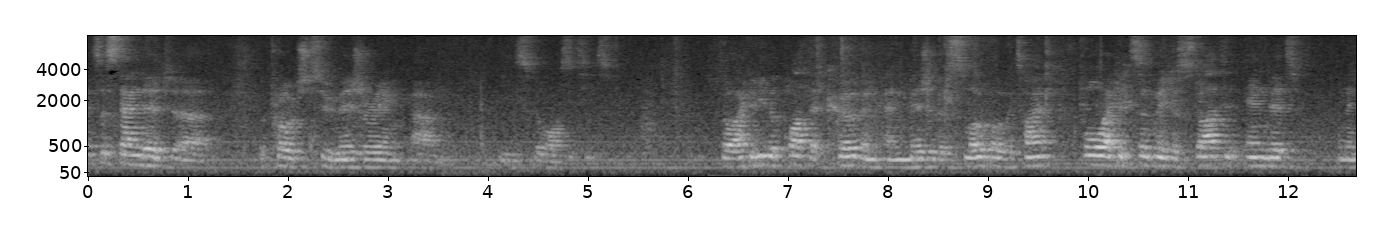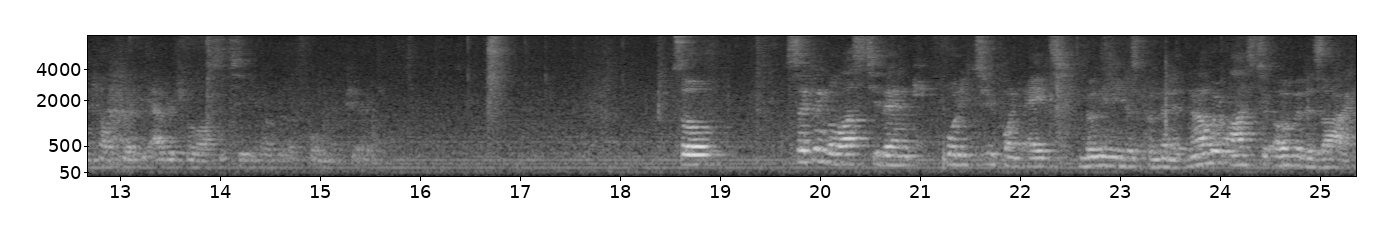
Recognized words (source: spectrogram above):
It's a standard uh, approach to measuring um, these velocities. So I could either plot that curve and, and measure the slope over time, or I could simply just start it, end it, and then calculate the average velocity over the four-minute period. So settling velocity then 42.8 millimeters per minute. Now we're asked to over-design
